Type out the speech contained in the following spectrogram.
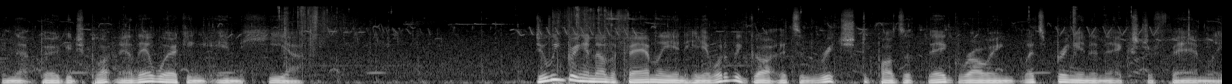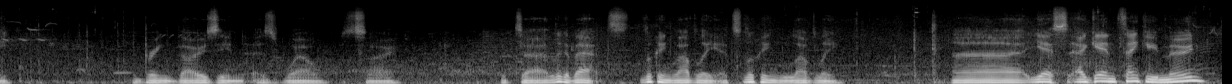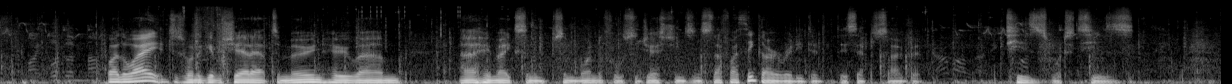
in that burgage plot. Now they're working in here. Do we bring another family in here? What have we got? It's a rich deposit. They're growing. Let's bring in an extra family and bring those in as well. So, but uh, look at that. It's looking lovely. It's looking lovely. Uh, yes, again, thank you, Moon. By the way, just want to give a shout out to Moon, who um, uh, who makes some some wonderful suggestions and stuff. I think I already did this episode, but tis what it is.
